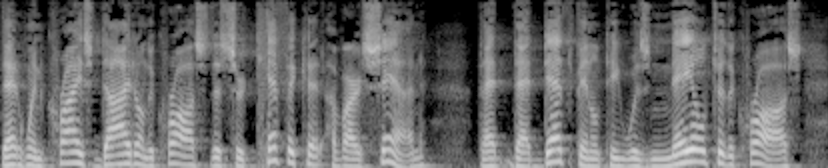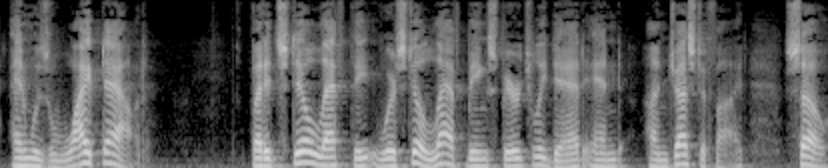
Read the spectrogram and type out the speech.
that when Christ died on the cross, the certificate of our sin, that, that death penalty, was nailed to the cross and was wiped out. But it still left the, we're still left being spiritually dead and unjustified. So,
